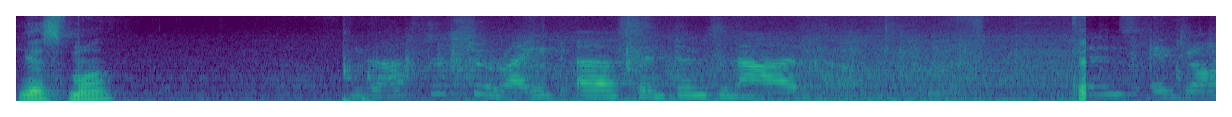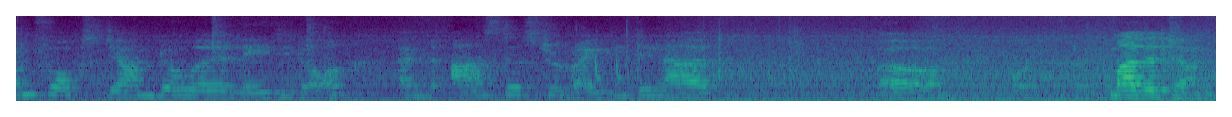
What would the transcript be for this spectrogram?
Yes, ma. You asked us to write a sentence in our. Uh, a brown fox jumped over a lazy dog and asked us to write it in our uh, mother tongue.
